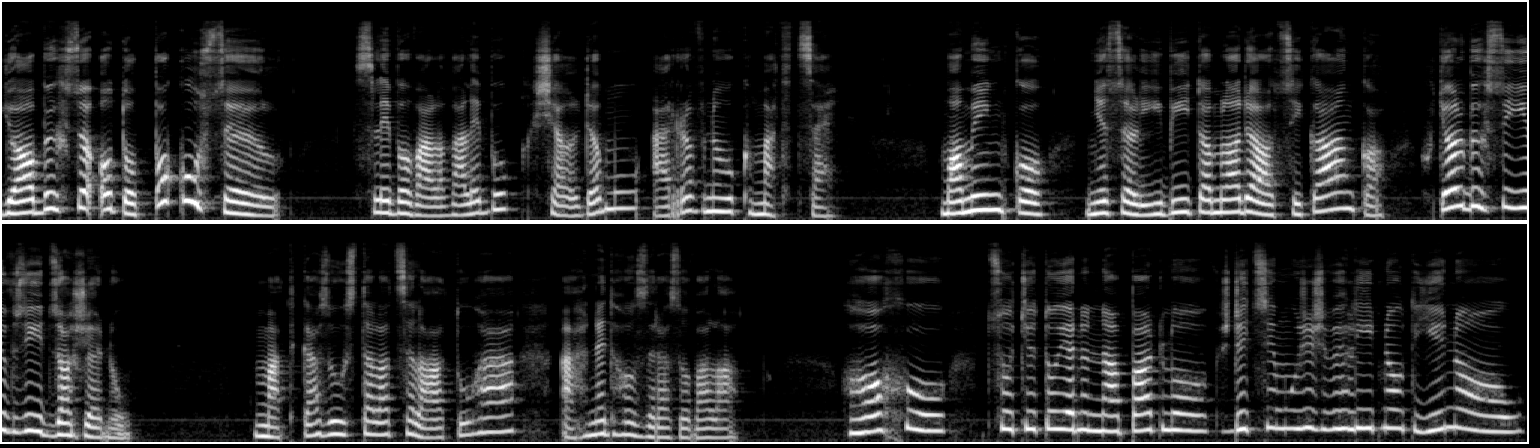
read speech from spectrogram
já bych se o to pokusil, sliboval Valibuk, šel domů a rovnou k matce. Maminko, mně se líbí ta mladá cikánka, chtěl bych si ji vzít za ženu. Matka zůstala celá tuhá a hned ho zrazovala. Hochu, co tě to jen napadlo, vždyť si můžeš vyhlídnout jinou.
